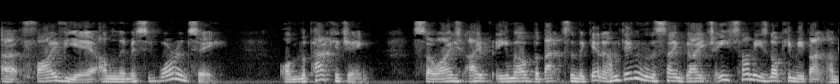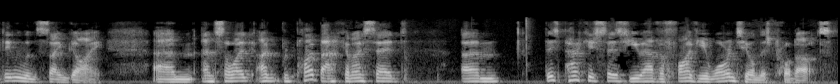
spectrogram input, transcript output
uh, five year unlimited warranty on the packaging. So I, I emailed the back to them again. I'm dealing with the same guy each, each time he's knocking me back. I'm dealing with the same guy, um, and so I, I replied back and I said. Um, this package says you have a five year warranty on this product.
